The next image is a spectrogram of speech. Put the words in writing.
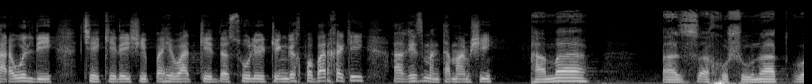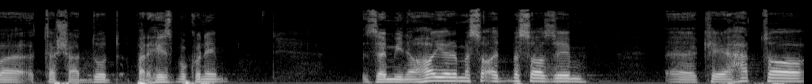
کارول دي چې کېدای شي په هېواد کې د سولې ټینګښت په برخه کې اغېزمن تمام شي. همه از خشونت و تشدد پرهیز بکنیم زمینه های مساعد بسازیم که حتی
